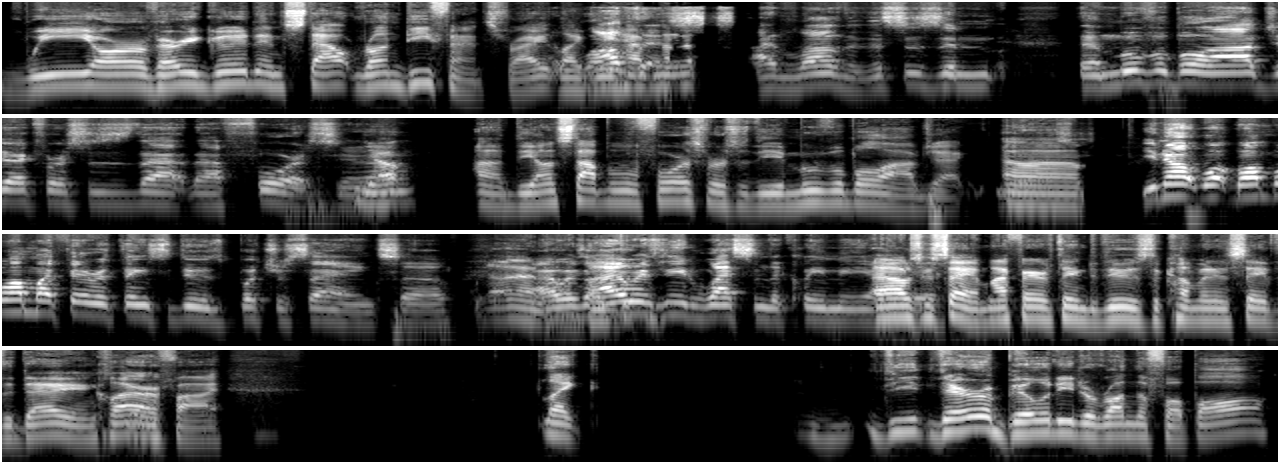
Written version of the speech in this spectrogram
We are a very good and stout run defense, right? Like I we love have not this. I love it. This is the the movable object versus that that force. You know. Yep. uh, the unstoppable force versus the immovable object. Yes. Um, You know what? One, one of my favorite things to do is butcher saying. So I, I know, always but- I always need Weston to clean me up. I was there. gonna say my favorite thing to do is to come in and save the day and clarify. Like the their ability to run the football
